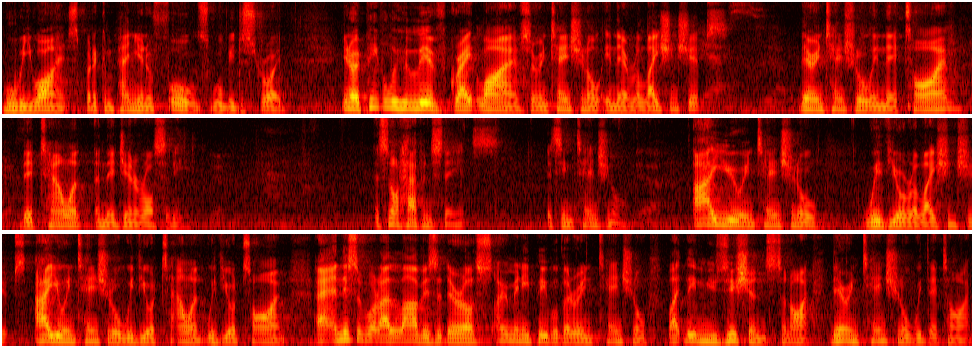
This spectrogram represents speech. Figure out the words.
will be wise, but a companion of fools will be destroyed. You know, people who live great lives are intentional in their relationships, they're intentional in their time, their talent, and their generosity. It's not happenstance, it's intentional. Are you intentional with your relationships? Are you intentional with your talent, with your time? And this is what I love is that there are so many people that are intentional, like the musicians tonight. They're intentional with their time.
